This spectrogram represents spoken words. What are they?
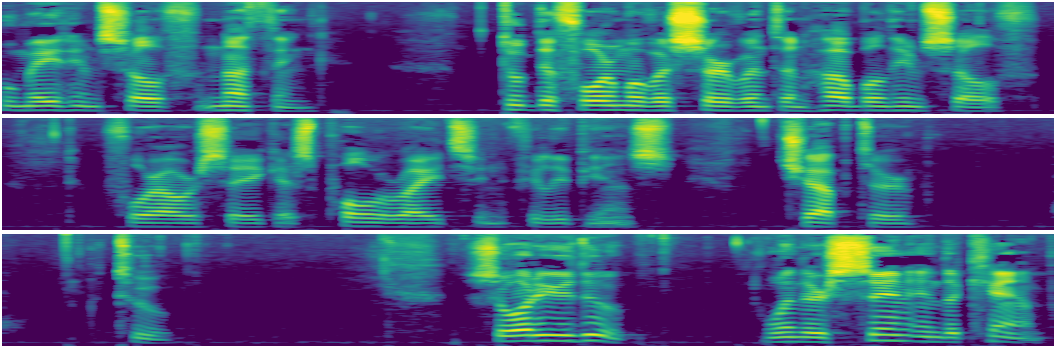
who made himself nothing, took the form of a servant, and humbled himself for our sake, as Paul writes in Philippians chapter 2. So, what do you do when there's sin in the camp?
